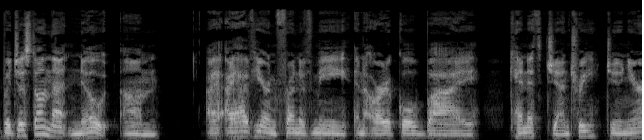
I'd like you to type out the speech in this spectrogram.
But just on that note, um, I, I have here in front of me an article by Kenneth Gentry Jr.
